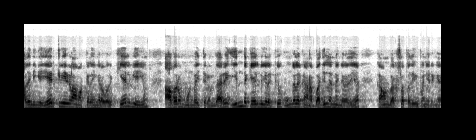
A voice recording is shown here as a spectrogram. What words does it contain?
அதை நீங்கள் ஏற்கிறீர்களா மக்களைங்கிற ஒரு கேள்வியையும் அவரும் முன்வைத்திருந்தார். இந்த கேள்விகளுக்கு உங்களுக்கான பதில் என்னங்கிறதையும் கமெண்ட் பாக்ஸில் பதிவு பண்ணிடுங்க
